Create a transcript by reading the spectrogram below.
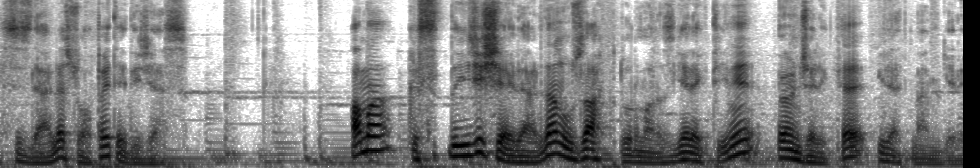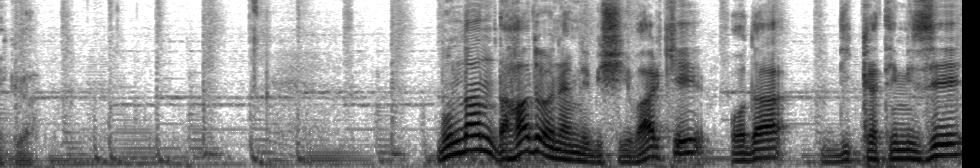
sizlerle sohbet edeceğiz. Ama kısıtlayıcı şeylerden uzak durmanız gerektiğini öncelikle iletmem gerekiyor. Bundan daha da önemli bir şey var ki o da dikkatimizi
